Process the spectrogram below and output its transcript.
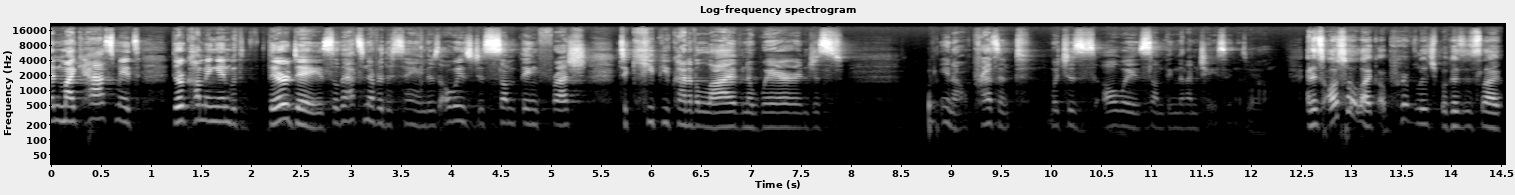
and my castmates, they're coming in with their days, so that's never the same. There's always just something fresh to keep you kind of alive and aware and just, you know, present, which is always something that I'm chasing as well. And it's also like a privilege because it's like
